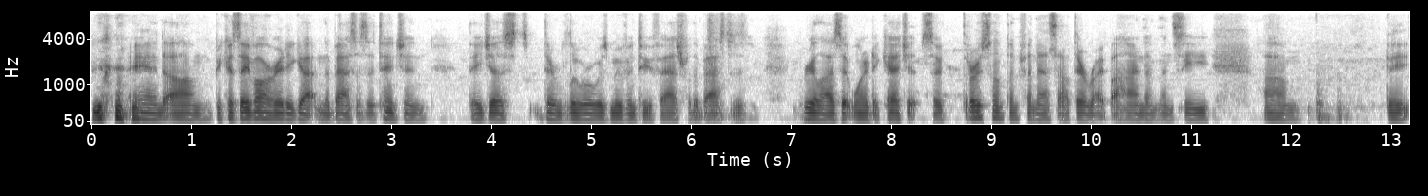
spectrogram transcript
and um, because they've already gotten the bass's attention, they just their lure was moving too fast for the bass to realize it wanted to catch it. So throw something finesse out there right behind them and see. Um, they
